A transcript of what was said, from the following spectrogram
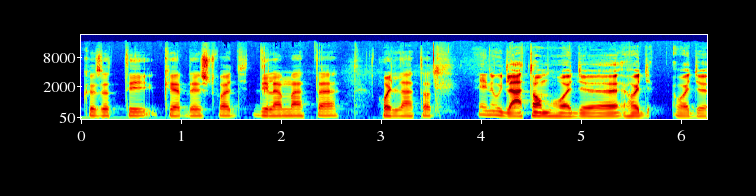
közötti kérdést vagy dilemmát te hogy látod? Én úgy látom, hogy, hogy, hogy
